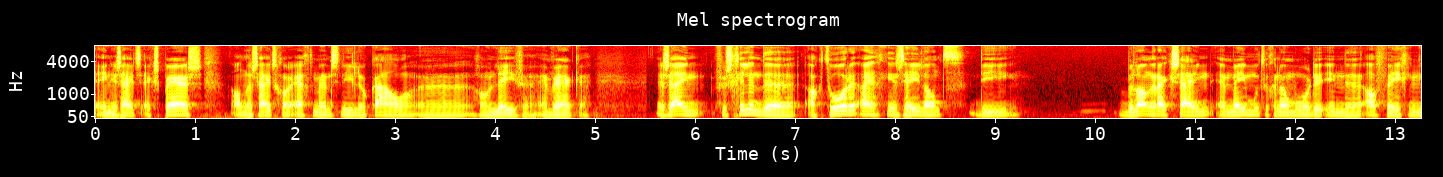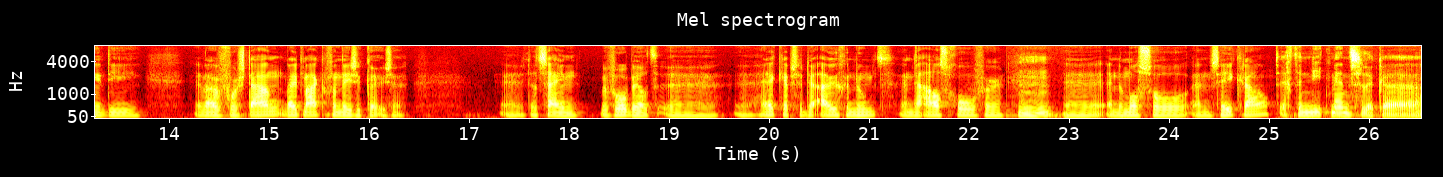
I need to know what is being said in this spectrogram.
enerzijds experts, anderzijds gewoon echt mensen die lokaal gewoon leven en werken. Er zijn verschillende actoren eigenlijk in Zeeland die belangrijk zijn en mee moeten genomen worden in de afwegingen die, eh, waar we voor staan bij het maken van deze keuze. Uh, dat zijn bijvoorbeeld, uh, ik heb ze de ui genoemd en de aalscholver mm en de mossel en zeekraal. Het is echt een niet-menselijke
